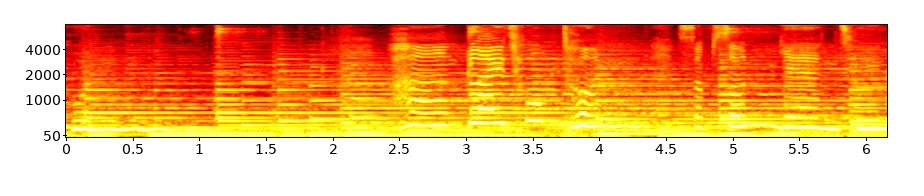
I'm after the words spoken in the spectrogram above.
คน ห่างไกลชุมทน สับสนแย่งชิง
